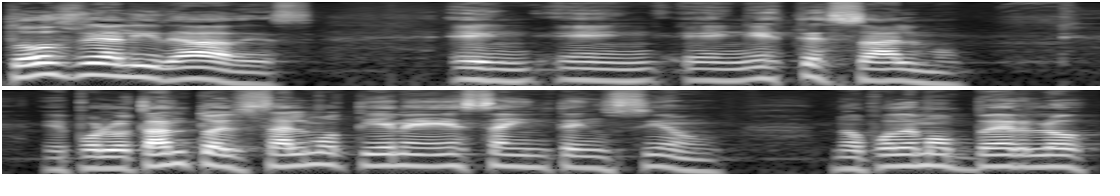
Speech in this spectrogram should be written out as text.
dos realidades en, en este salmo. Eh, por lo tanto, el Salmo tiene esa intención. No podemos verlo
